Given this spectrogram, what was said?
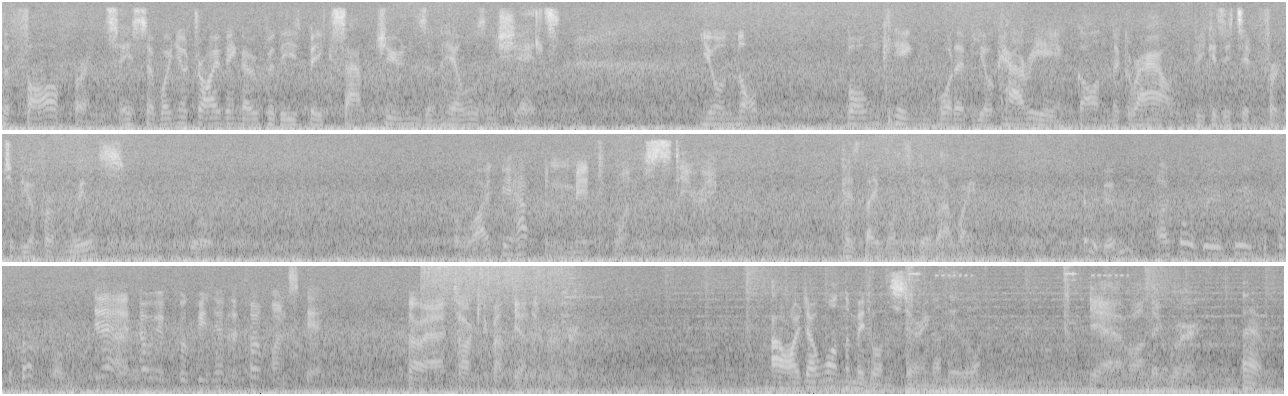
the far front is so when you're driving over these big sand dunes and hills and shit, you're not bonking whatever you're carrying on the ground because it's in front of your front wheels. sure. But why do we have the mid one steering? Because they wanted it that way. No, we didn't. I thought we agreed to put the front one. Yeah, I thought we put these in the front ones here. Sorry, I'm talking about the other river. Oh, I don't want the mid one steering on the other one. Yeah, well they were. Oh.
